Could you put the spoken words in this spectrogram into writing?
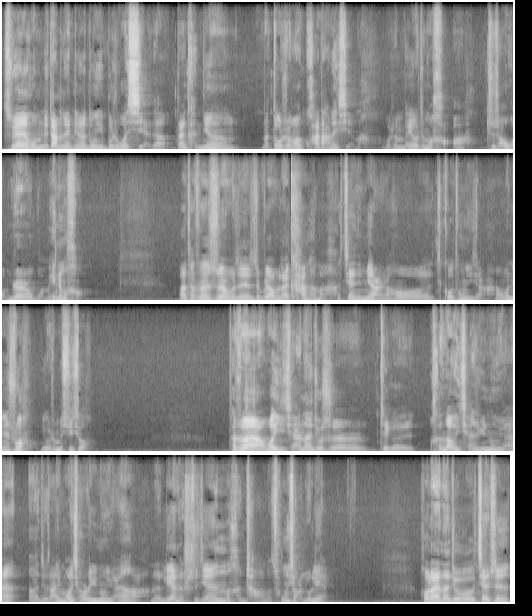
虽然我们这大众点评的东西不是我写的，但肯定那都是往夸大了写嘛。我说没有这么好啊。”至少我们这儿我没这么好，啊，他说是我这这不要不来看看吧，见见面然后沟通一下啊。我您说有什么需求？他说呀，我以前呢就是这个很早以前是运动员啊，就打羽毛球的运动员啊，那练的时间很长了，从小就练。后来呢就健身，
